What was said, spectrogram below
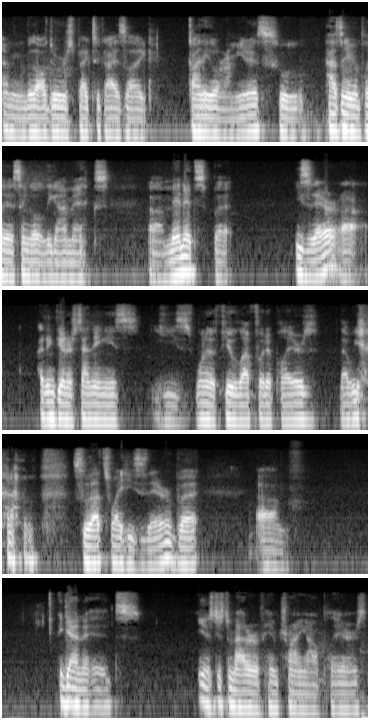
I mean, with all due respect to guys like Canelo Ramirez, who hasn't even played a single Liga MX uh, minutes, but he's there. Uh, I think the understanding is he's one of the few left-footed players that we have, so that's why he's there. But um, again, it's you know it's just a matter of him trying out players.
